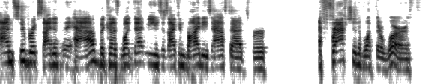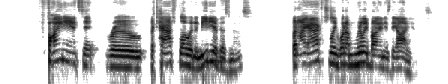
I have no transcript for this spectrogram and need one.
I'm super excited that they have because what that means is I can buy these assets for a fraction of what they're worth, finance it through the cash flow in the media business. But I actually, what I'm really buying is the audience.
